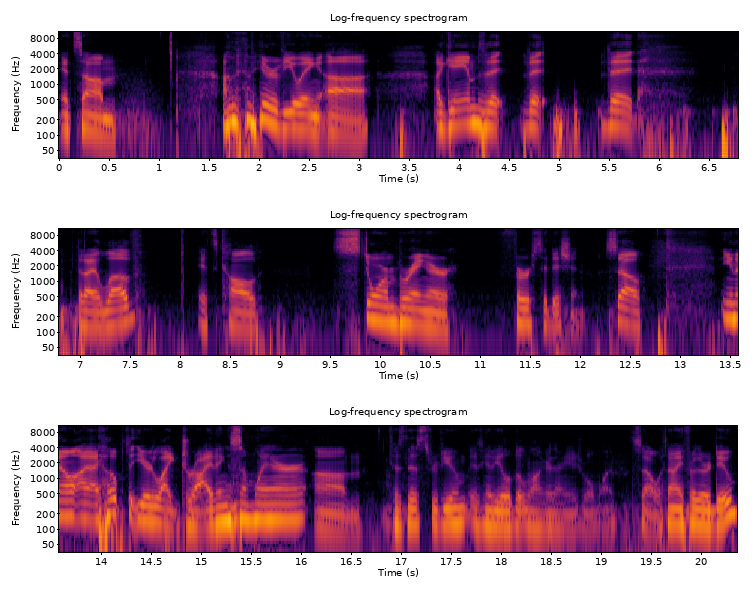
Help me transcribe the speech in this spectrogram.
It's um, I'm gonna be reviewing uh, a game that that that that I love. It's called Stormbringer First Edition. So, you know, I, I hope that you're like driving somewhere, um, because this review is gonna be a little bit longer than our usual one. So, without any further ado,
